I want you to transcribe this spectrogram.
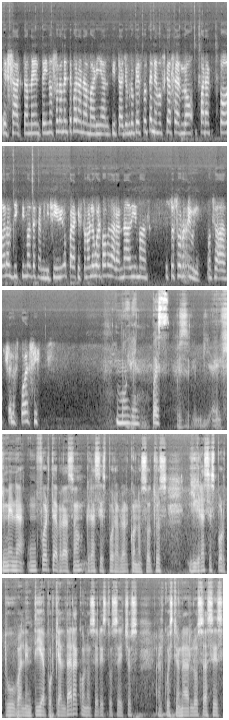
Exactamente, y no solamente para Ana María, Pita, yo creo que esto tenemos que hacerlo para todas las víctimas de feminicidio, para que esto no le vuelva a pasar a nadie más. Esto es horrible, o sea, se les puede decir. Muy bien, pues... Pues eh, Jimena, un fuerte abrazo, gracias por hablar con nosotros y gracias por tu valentía, porque al dar a conocer estos hechos, al cuestionarlos, haces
